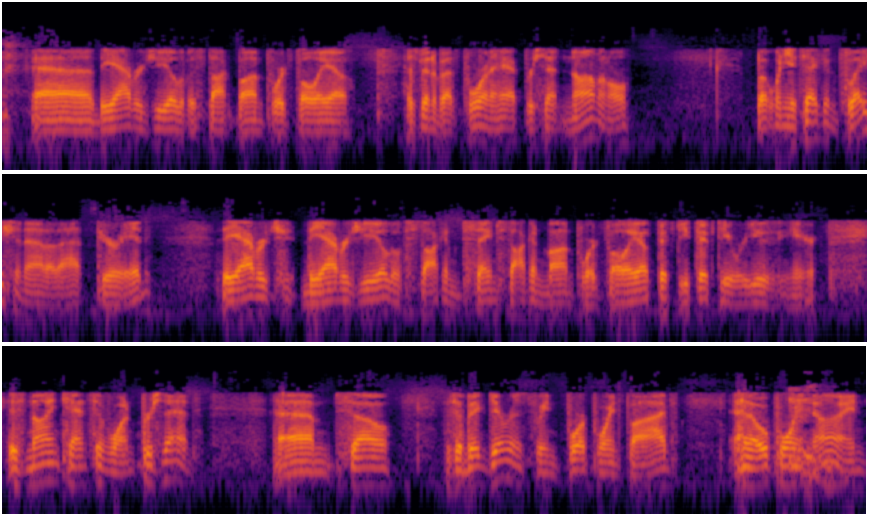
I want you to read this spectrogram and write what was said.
uh, the average yield of a stock bond portfolio has been about four and a half percent nominal. But when you take inflation out of that period, the average the average yield of stock and same stock and bond portfolio, 50-50 we're using here, is nine tenths of one percent. Um, so there's a big difference between 4.5 and 0.9.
